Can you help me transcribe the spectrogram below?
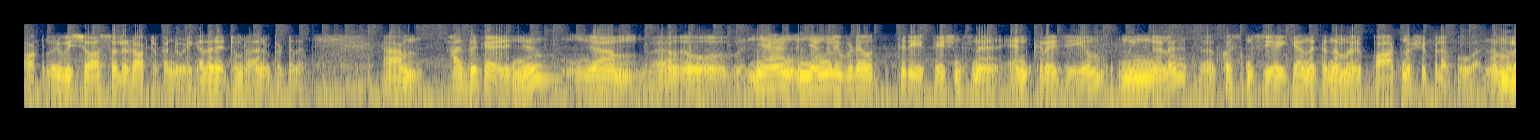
doctor ഒരു വിശ്വാസമുള്ള ഡോക്ടറെ കണ്ടുപിടിക്കുക. അതാണ് ഏറ്റവും പ്രധാനപ്പെട്ടത്. ആം, അത് കഴിഞ്ഞ് ഞാൻ ഞങ്ങളിവിടെ ഒത്തിരി പേഷ്യൻസിനെ എൻകറേജ് ചെയ്യും. നിങ്ങൾ ക്വസ്റ്റ്യൻസ് ചോദിക്കുക. എന്നിട്ട് നമ്മളൊരു പാർട്ട്ണർഷിപ്പിലാണ് പോവുക. നമ്മൾ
